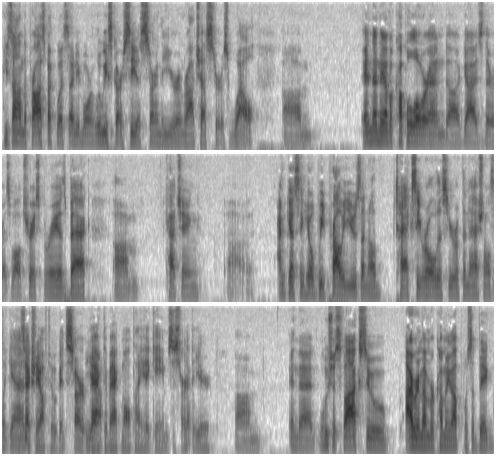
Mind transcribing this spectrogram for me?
he's on the prospect list anymore, Luis Garcia is starting the year in Rochester as well. Um, and then they have a couple lower end uh, guys there as well. Tres Barrera's back um, catching. Uh, I'm guessing he'll be probably used on a taxi role this year with the Nationals again. He's actually off to a good start. Yeah. Back to back multi hit games to start Yeah. the year. Um, and then Lucius Fox, who I remember coming up, was a big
